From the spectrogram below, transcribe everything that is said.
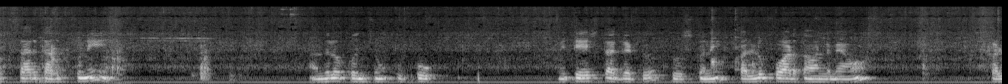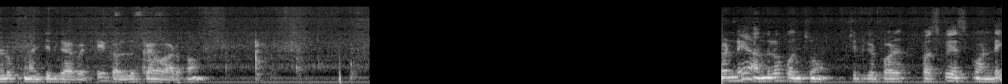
ఒకసారి కలుపుకొని అందులో కొంచెం ఉప్పు మీ టేస్ట్ తగ్గట్టు చూసుకొని కల్లుప్పు వాడతామండి మేము. కల్లుప్పు మంచిది కాబట్టి కల్లుప్పే వాడతాం. ఇవ్వండి అందులో కొంచెం చిటికెట్ పసుపు వేసుకోండి.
